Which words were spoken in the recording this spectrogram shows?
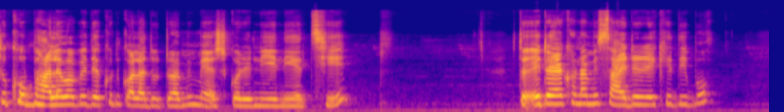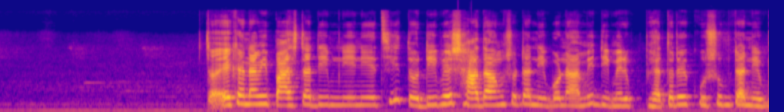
তো খুব ভালোভাবে দেখুন কলা দুটো আমি ম্যাশ করে নিয়ে নিয়েছি। তো এটা এখন আমি সাইডে রেখে দিব। তো এখানে আমি পাঁচটা ডিম নিয়ে নিয়েছি। তো ডিমের সাদা অংশটা নিব না আমি। ডিমের ভেতরের কুসুমটা নিব।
